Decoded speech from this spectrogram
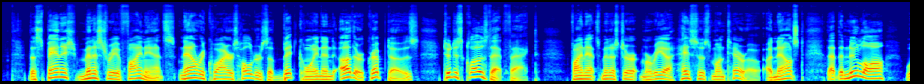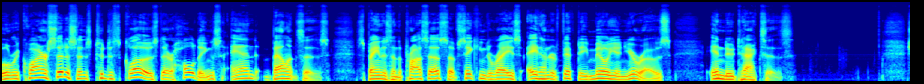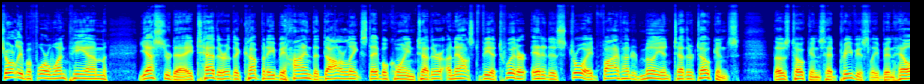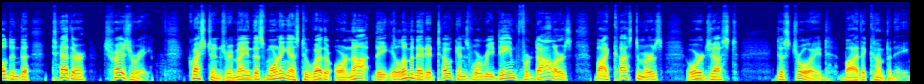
The Spanish Ministry of Finance now requires holders of Bitcoin and other cryptos to disclose that fact. Finance Minister Maria Jesus Montero announced that the new law will require citizens to disclose their holdings and balances. Spain is in the process of seeking to raise 850 million euros in new taxes. Shortly before 1 p.m., Yesterday, Tether, the company behind the dollar linked stablecoin Tether, announced via Twitter it had destroyed 500 million Tether tokens. Those tokens had previously been held in the Tether treasury. Questions remain this morning as to whether or not the eliminated tokens were redeemed for dollars by customers or just destroyed by the company.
